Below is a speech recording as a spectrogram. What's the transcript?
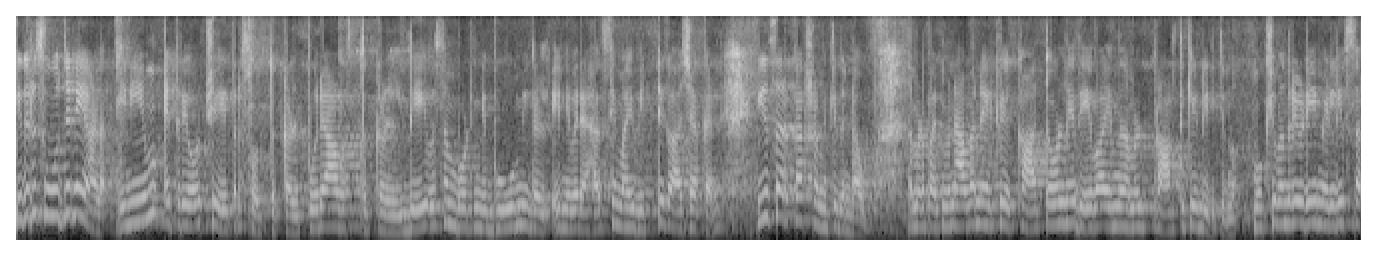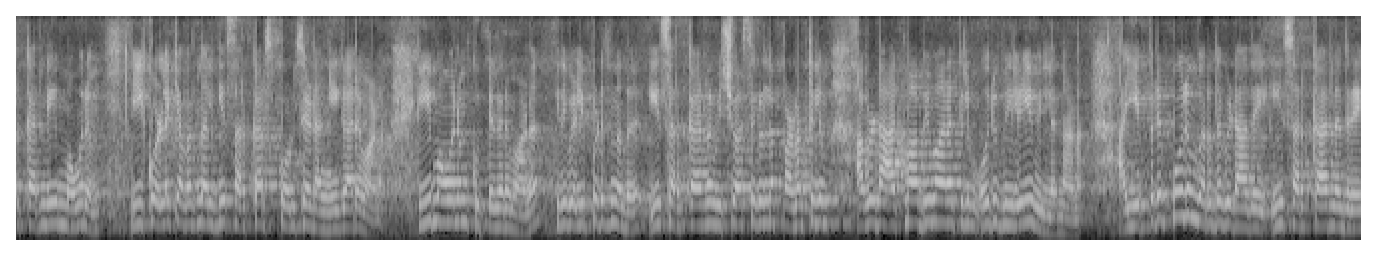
ഇതൊരു സൂചനയാണ്. ഇനിയും എത്രയോ ക്ഷേത്ര സ്വത്തുക്കൾ പുരാവസ്തുക്കൾ ദേവസ്വം ബോർഡിന്റെ ഭൂമികൾ എന്നിവ രഹസ്യമായി വിറ്റ് കാശാക്കാൻ ഈ സർക്കാർ ശ്രമിക്കുന്നുണ്ടാവും. നമ്മുടെ പത്മനാഭനെയൊക്കെ കാത്തോളിനെ ദേവ എന്ന് നമ്മൾ പ്രാർത്ഥിക്കേണ്ടിയിരിക്കുന്നു. മുഖ്യമന്ത്രിയുടെയും എൽ ഡി എഫ് സർക്കാരിന്റെയും മൗനം ഈ കൊള്ളയ്ക്ക് അവർ നൽകിയ സർക്കാർ സ്പോൺസേഡ് അംഗീകാരമാണ്. ഈ മൗനം കുറ്റകരമാണ്. ഇത് വെളിപ്പെടുത്തുന്നത് ഈ സർക്കാരിന് വിശ്വാസികളുടെ പണത്തിലും അവരുടെ ആത്മാഭിമാനത്തിലും ഒരു വിലയുമില്ലെന്നാണ്. അയ്യപ്പനെ പോലും വെറുതെ വിടാതെ ഈ സർക്കാരിനെതിരെ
